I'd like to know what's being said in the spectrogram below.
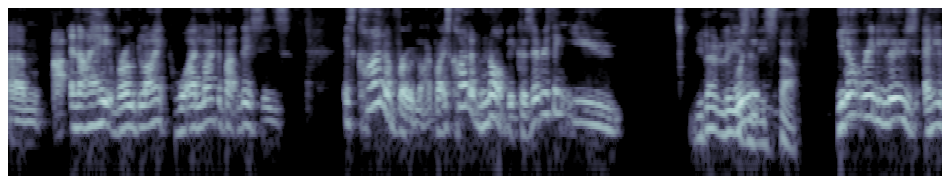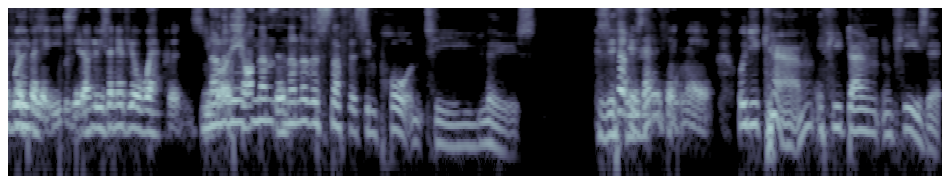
um, I, and I hate roguelike. What I like about this is it's kind of roguelike, but it's kind of not because everything you you don't lose when you- any stuff. you don't really lose any of your Well, abilities. You don't lose any of your weapons. You've None of the none, to- none of the stuff that's important to you, you lose. Because you if don't you lose anything, mate. well, you can if you don't infuse it.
